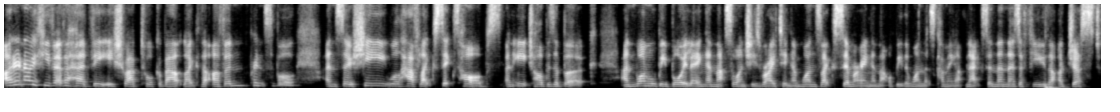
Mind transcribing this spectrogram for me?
I don't know if you've ever heard V.E. Schwab talk about like the oven principle. And so she will have like six hobs, and each hob is a book, and one will be boiling, and that's the one she's writing, and one's like simmering, and that will be the one that's coming up next. And then there's a few that are just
